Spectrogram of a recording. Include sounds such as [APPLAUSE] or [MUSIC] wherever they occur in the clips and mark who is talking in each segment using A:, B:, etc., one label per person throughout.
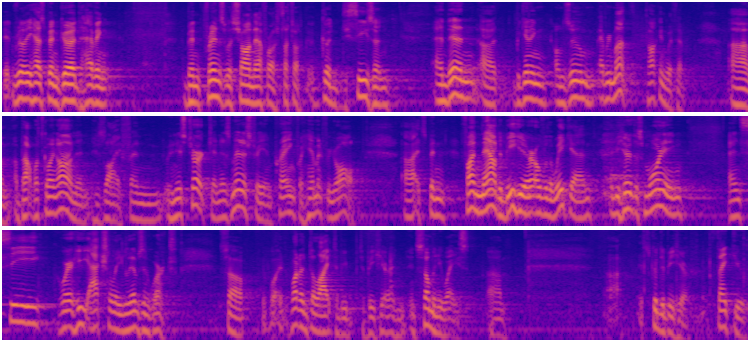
A: it really has been good having been friends with Sean now for such a good season, and then uh, beginning on Zoom every month, talking with him um, about what's going on in his life and in his church and his ministry, and praying for him and for you all. Uh, it's been fun now to be here over the weekend and be here this morning and see where he actually lives and works. So, what a delight to be, to be here in, in so many ways. Um, uh, it's good to be here. Thank you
